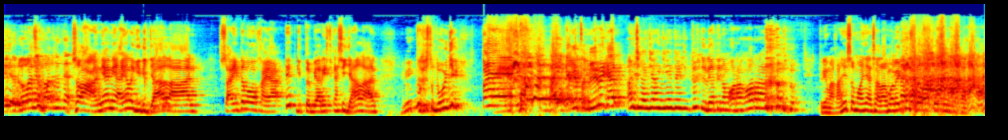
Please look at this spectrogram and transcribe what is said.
Itu doang yang maksudnya. Soalnya nih Aing lagi di jalan. Terus Aing tuh mau kayak tit gitu biar ngasih jalan. Ini terus bunyi. Aing kaget sendiri kan. Anjing anjing anjing anjing. anjing. Terus diliatin sama orang-orang. Terima kasih semuanya. Assalamualaikum warahmatullahi wabarakatuh.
